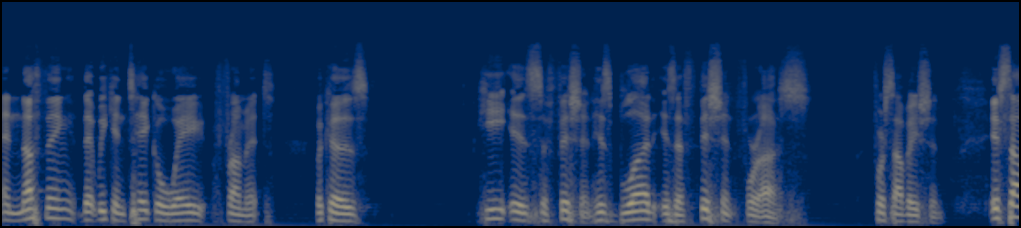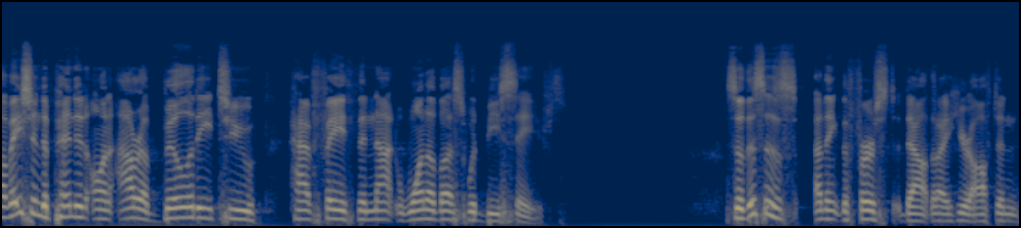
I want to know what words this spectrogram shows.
and nothing that we can take away from it because he is sufficient. His blood is efficient for us for salvation. If salvation depended on our ability to have faith, then not one of us would be saved. So, this is, I think, the first doubt that I hear often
